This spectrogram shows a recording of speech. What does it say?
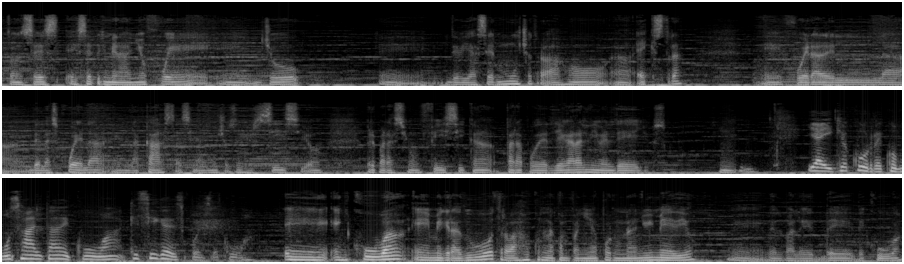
Entonces, ese primer año fue, eh, yo eh, debía hacer mucho trabajo ah, extra eh, fuera de la, de la, escuela, en la casa, hacía muchos ejercicios, preparación física para poder llegar al nivel de ellos. Mm. ¿Y ahí qué ocurre? ¿Cómo salta de Cuba? ¿Qué sigue después de Cuba? Eh, en Cuba me graduó, trabajo con la compañía por un año y medio del ballet de, de Cuba,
